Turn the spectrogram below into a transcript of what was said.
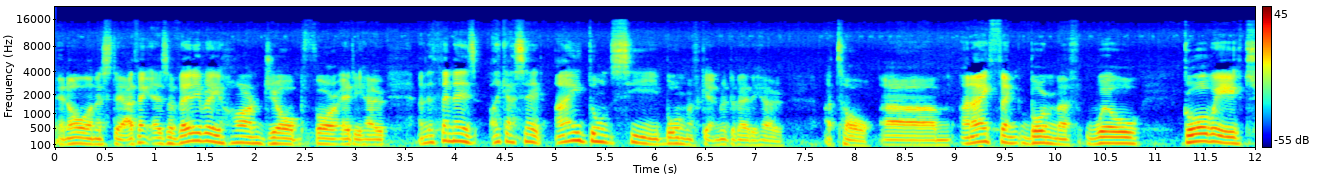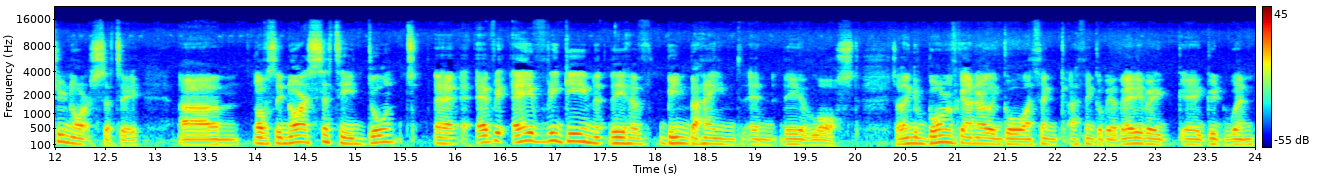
in all honesty. I think it's a very, very hard job for Eddie Howe. And the thing is, like I said, I don't see Bournemouth getting rid of Eddie Howe at all. Um, and I think Bournemouth will go away to Norwich City. Um, obviously, Norwich City don't uh, every every game that they have been behind in, they have lost. So I think if Bournemouth get an early goal, I think I think it'll be a very very uh, good win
